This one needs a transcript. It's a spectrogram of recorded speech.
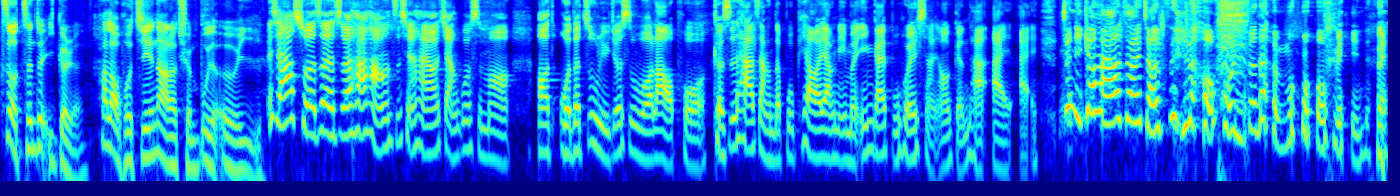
只有针对一个人，他老婆接纳了全部的恶意，而且他除了这个之外，他好像之前还有讲过什么哦，我的助理就是我老婆，可是她长得不漂亮，你们应该不会想要跟她爱爱，就你干嘛要这样讲自己老婆？你真的很莫名哎，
